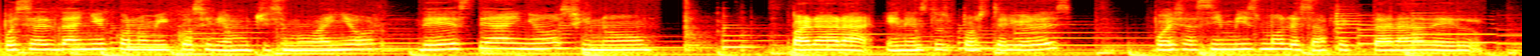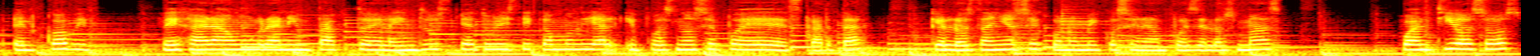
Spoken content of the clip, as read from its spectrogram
pues el daño económico sería muchísimo mayor. De este año, si no parara en estos posteriores, pues asimismo les afectará el COVID, dejará un gran impacto de la industria turística mundial y pues no se puede descartar que los daños económicos serán pues de los más cuantiosos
